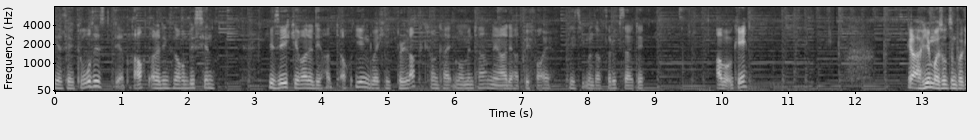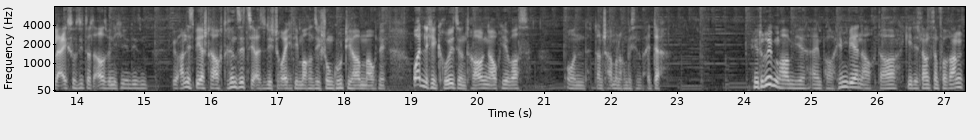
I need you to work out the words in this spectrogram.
der sehr groß ist. Der braucht allerdings noch ein bisschen. Hier sehe ich gerade, der hat auch irgendwelche Blattkrankheiten momentan. Ja, der hat Befall. Hier sieht man es auf der Rückseite. Aber okay, ja, hier mal so zum Vergleich, so sieht das aus, wenn ich hier in diesem Johannisbeerstrauch drin sitze. Also die Sträucher, die machen sich schon gut, die haben auch eine ordentliche Größe und tragen auch hier was. Und dann schauen wir noch ein bisschen weiter. Hier drüben haben wir ein paar Himbeeren, auch da geht es langsam voran.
